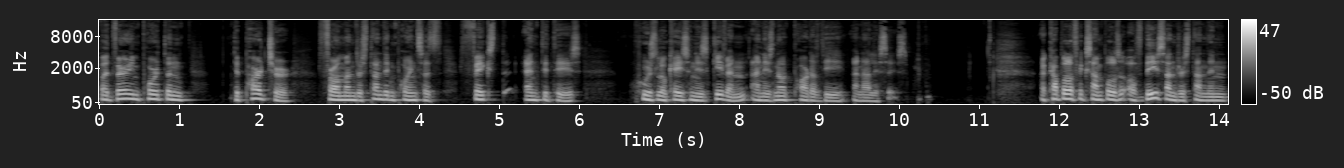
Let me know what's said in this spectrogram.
but very important departure from understanding points as fixed entities whose location is given and is not part of the analysis. A couple of examples of this understanding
